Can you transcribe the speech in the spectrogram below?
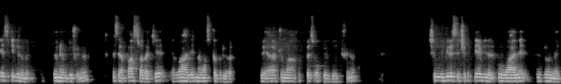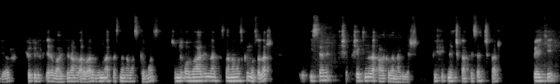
Eski dönemi, dönem düşünün. Mesela Basra'daki vali namaz kıldırıyor veya cuma hutbesi okuyor diye düşünün. Şimdi birisi çıkıp diyebilir, bu vali zulmediyor, kötülükleri var, günahlar var, bunun arkasında namaz kılmaz. Şimdi o valinin arkasında namaz kılmasalar, isyan şeklinde de algılanabilir. Bir fitne çıkar, fesat çıkar. Belki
